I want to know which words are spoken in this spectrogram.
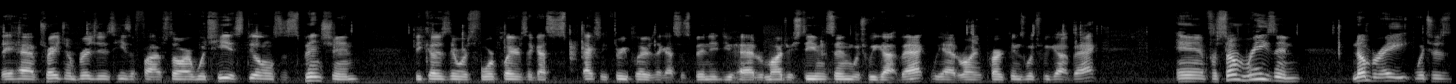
They have Trejan Bridges, he's a five star, which he is still on suspension because there was four players that got actually three players that got suspended. You had Rhamondre Stevenson, which we got back. We had Ronnie Perkins, which we got back. And for some reason, number eight, which is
